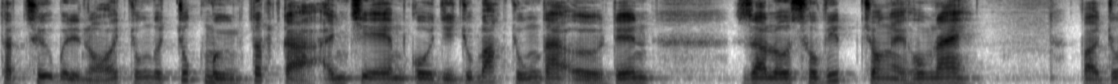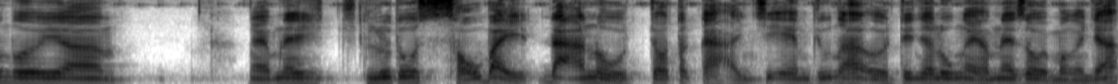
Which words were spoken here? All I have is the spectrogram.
Thật sự để nói chúng tôi chúc mừng tất cả anh chị em cô dì chú bác chúng ta ở trên Zalo số VIP cho ngày hôm nay. Và chúng tôi uh, ngày hôm nay lô tô 67 đã nổ cho tất cả anh chị em chúng ta ở trên Zalo ngày hôm nay rồi mọi người nhé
